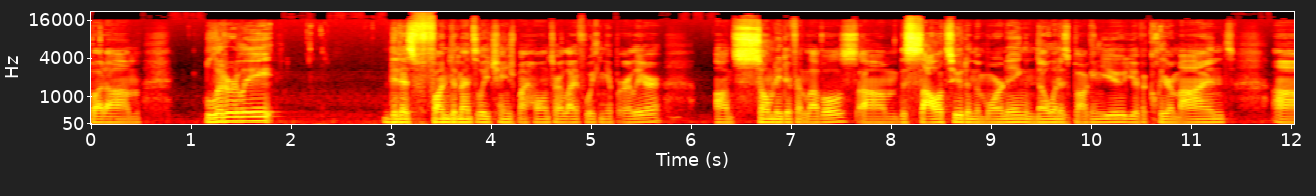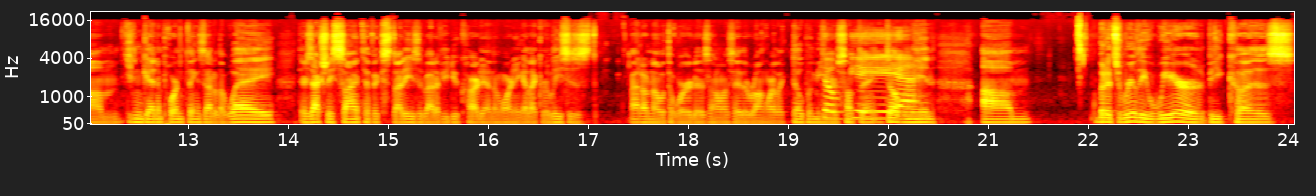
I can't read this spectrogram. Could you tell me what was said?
But um, literally, that has fundamentally changed my whole entire life. Waking up earlier on so many different levels. Um, the solitude in the morning, no one is bugging you. You have a clear mind. Um, you can get important things out of the way. There's actually scientific studies about if you do cardio in the morning, it like releases. I don't know what the word is. I don't want to say the wrong word, like dopamine or something. yeah, yeah, yeah. dopamine. Um, but it's really weird because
